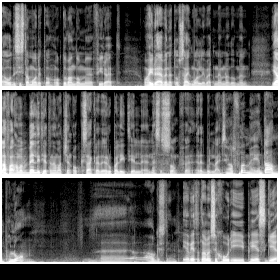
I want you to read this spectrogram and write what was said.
och det sista målet då. Och då vann de med 4-1. Och han gjorde även ett offside-mål, det är värt att nämna då. Men i alla fall, han var väldigt het den här matchen och säkrade Europa League till eh, nästa säsong för Red Bull Leipzig. Jag har för mig, inte han på lån? Eh, Augustin. Jag vet att han har sejour i PSG.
